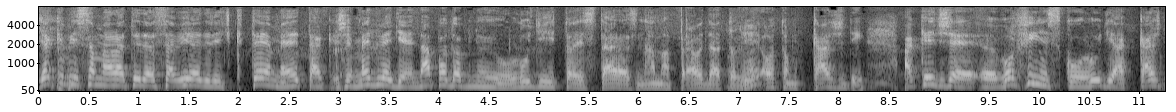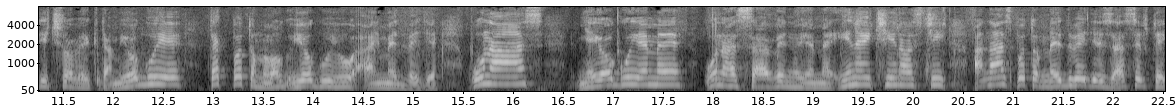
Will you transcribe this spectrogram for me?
Ja keby som mala teda sa vyjadriť k téme, tak že medvede napodobňujú ľudí, to je stará známa pravda, to vie o tom každý. A keďže e, vo Fínsku ľudia, každý človek tam joguje, tak potom jogujú aj medvede. U nás nejogujeme, u nás sa venujeme inej činnosti a nás potom medvede zase v tej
